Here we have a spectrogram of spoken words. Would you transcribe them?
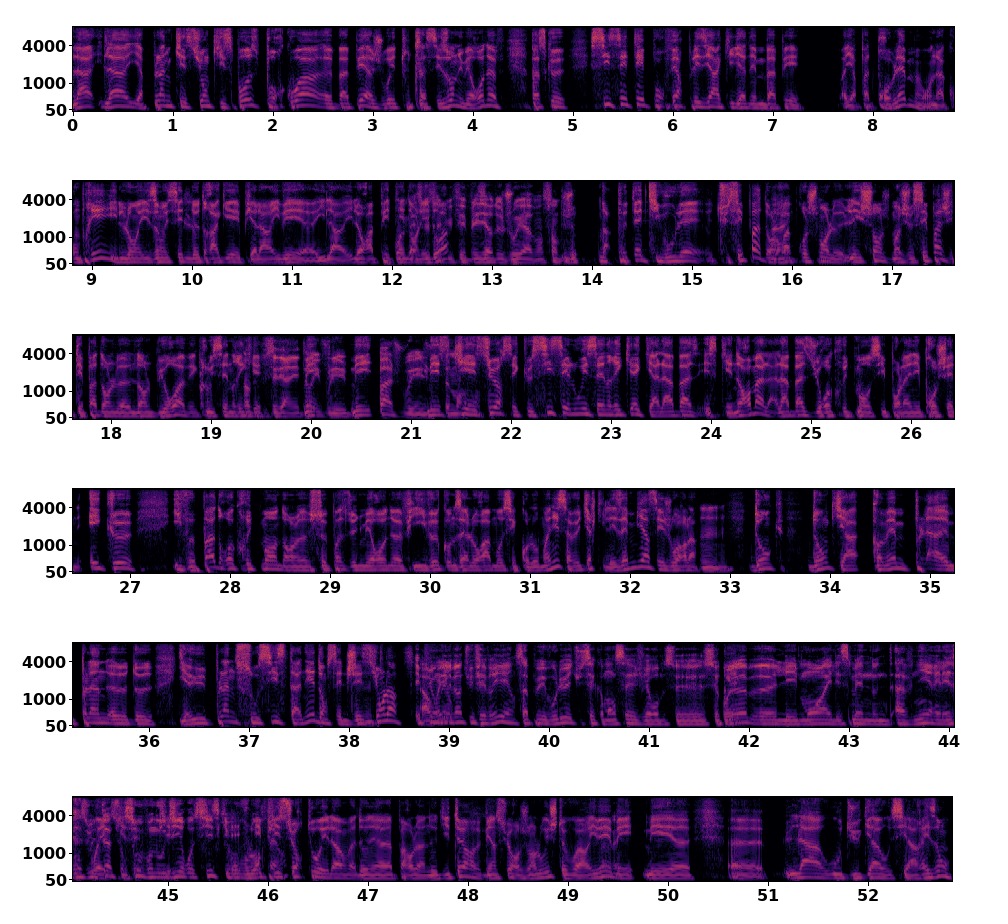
Là, là, il y a plein de questions qui se posent. Pourquoi euh, Mbappé a joué toute la saison numéro 9 Parce que si c'était pour faire plaisir à Kylian Mbappé, bah, il n'y a pas de problème, on a compris. Ils, l'ont, ils ont essayé de le draguer, et puis à l'arrivée, euh, il, a, il leur a pété Ouais, dans les que ça doigts. lui fait plaisir de jouer avant. Je- bah, peut-être qu'il voulait, tu sais pas, dans le Ouais. rapprochement, le- l'échange. Moi, je sais pas, j'étais pas dans le, dans le bureau avec Luis Enrique. ces derniers temps, Mais- il voulait mais- pas jouer. Mais ce qui est sûr, c'est que si c'est Luis Enrique qui est à la base, et ce qui est normal, à la base du recrutement aussi pour l'année prochaine, et que il veut pas de recrutement dans le- ce poste de numéro 9, il veut Gonzalo Ramos et Colomani, ça veut dire qu'il les aime bien ces joueurs-là. Mhm. Donc, donc il y a quand même plein, plein de, de- il y a eu plein de soucis cette année dans cette gestion-là. Et puis Alors, on est le 28 février, hein, ça peut évoluer. Tu sais comment c'est, Jérôme, ce, ce club, euh, les mois et les semaines à venir et les résultats surtout vont nous dire aussi ce qu'ils vont Et- vouloir et puis faire. surtout, et là on va donner la parole à un auditeur, bien sûr Jean-Louis, je te vois arriver, Ah ouais. mais, mais euh, euh, là où Dugas aussi a raison,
